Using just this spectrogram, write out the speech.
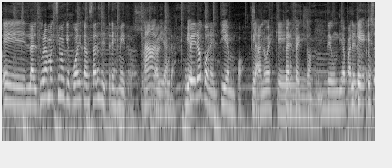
eh, la altura máxima que puede alcanzar es de 3 metros Ah, mira. altura. Pero con el tiempo. Claro. No es que Perfecto. de un día para ¿Y el que otro. es,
